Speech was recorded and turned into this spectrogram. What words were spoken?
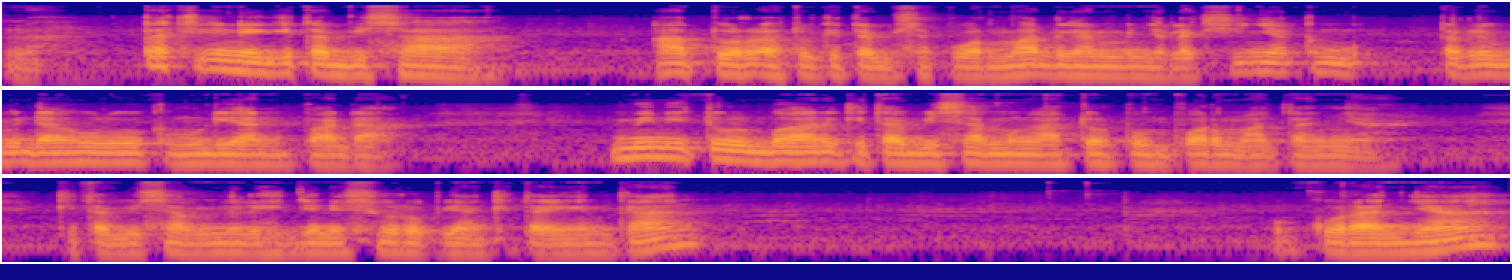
Nah, teks ini kita bisa atur atau kita bisa format dengan menyeleksinya terlebih dahulu kemudian pada mini toolbar kita bisa mengatur pemformatannya kita bisa memilih jenis huruf yang kita inginkan. Ukurannya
